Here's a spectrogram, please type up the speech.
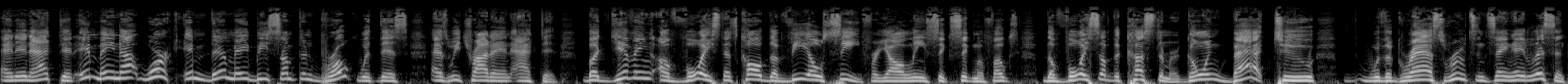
and enact it, it may not work. It, there may be something broke with this as we try to enact it. But giving a voice that's called the VOC for y'all Lean Six Sigma folks, the voice of the customer, going back to with the grassroots and saying, "Hey, listen,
